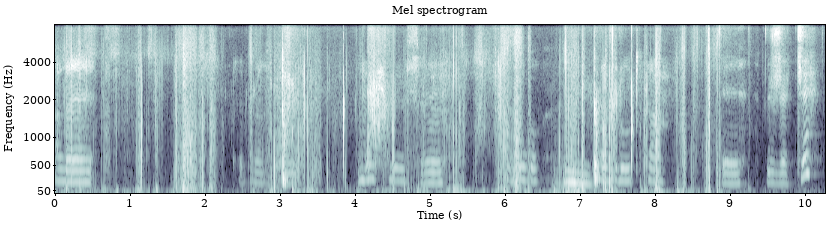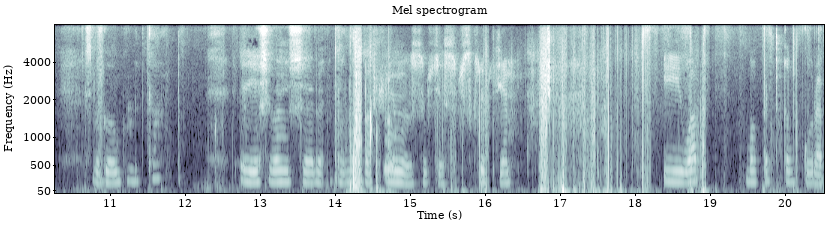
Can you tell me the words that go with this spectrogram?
Ale po prostu weźmy sobie swojego ogródka y, rzeczy swojego ogródka. Y, jeśli Wam się podoba film, zostawcie subskrypcję i łap, łapeczkę w górę.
